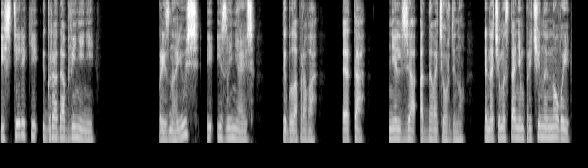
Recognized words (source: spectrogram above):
истерики и града обвинений. «Признаюсь и извиняюсь, ты была права. Это нельзя отдавать ордену, иначе мы станем причиной новой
